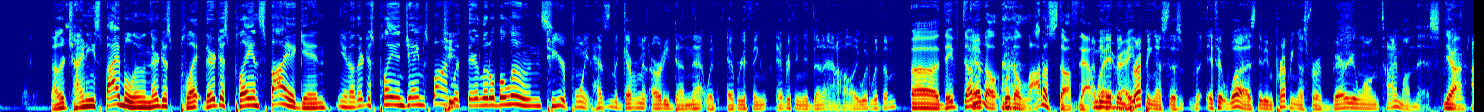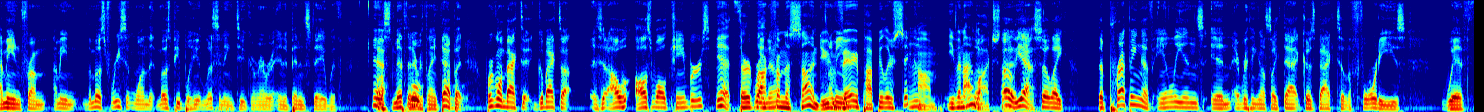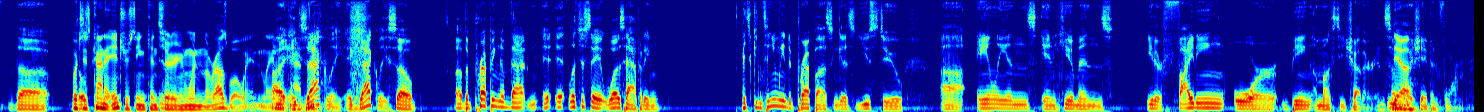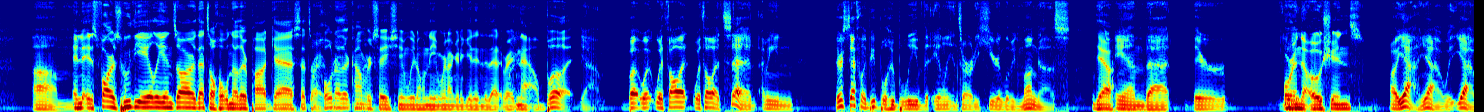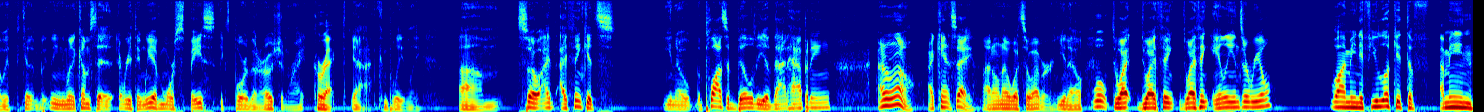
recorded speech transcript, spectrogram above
another Chinese spy balloon. They're just play they're just playing spy again. You know, they're just playing James Bond To- with their little balloons. To your point, hasn't the government already done that with everything? Everything they've done out of Hollywood with them. Uh, they've done Ev- it a, with a lot of stuff that I mean, way, they've been right? prepping us this. If it was, they've been prepping us for a very long time on this. Yeah. I mean, from I mean, the most recent one that most people here listening to can remember Independence Day with Yeah. Will Smith and Well- everything like that. But we're going back to go back to is it Oswald Chambers? yeah, Third Rock know? from the Sun, dude. I mean- very popular sitcom. Even I watched that. Oh yeah, so like the prepping of aliens and everything else like that goes back to the 40s with the Which is kind of interesting considering when the Roswell win landing. Uh, happened. exactly, exactly. So, uh, the prepping of that, it, it, let's just say it was happening. It's continuing to prep us and get us used to uh, aliens and humans either fighting or being amongst each other in some Yeah. way, shape, and form. Um, And as far as who the aliens are, that's a whole nother podcast. That's a Right, whole right, nother conversation. We don't need. We're not going to get into that right, now. But yeah, but with, with all it, with all that said, I mean, there's definitely people who believe that aliens are already here, living among us, yeah, and that they're or in the oceans. Oh yeah, yeah, yeah. With I mean, when it comes to everything, we have more space explored than our ocean, right? Correct. Yeah, completely. Um, so I, I think it's, you know, the plausibility of that happening. I don't know. I can't say. I don't know whatsoever. You know. Well- do I do I think do I think aliens are real? Well, I mean, if you look at the, I mean,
